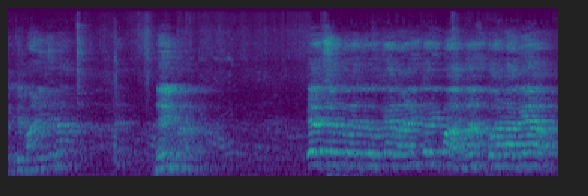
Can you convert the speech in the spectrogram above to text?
ਮਨ ਬਾਣੀ ਚ ਨਾ। ਨਹੀਂ ਹੋਣਾ। ਇਸੇ ਤਰ੍ਹਾਂ ਜਦੋਂ ਕਿਹਾ, ਰਾਣੀ ਤੇਰੀ ਭਾਵਨਾ ਨੂੰ ਫਲ ਲੱਗ ਗਿਆ।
